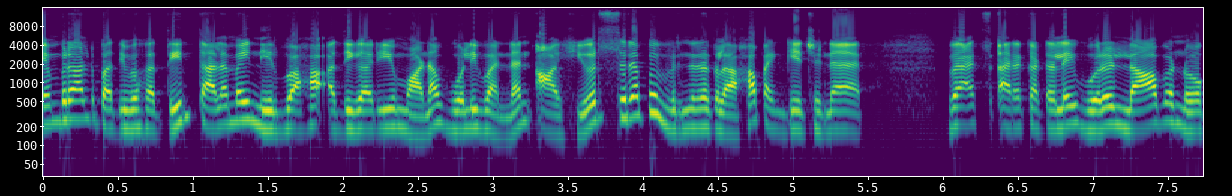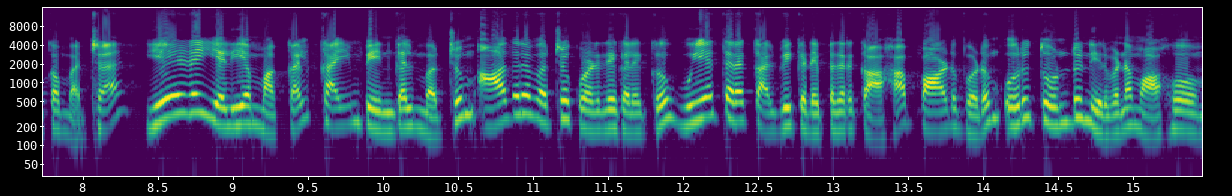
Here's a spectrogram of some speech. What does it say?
எம்ரால்ட் பதிவகத்தின் தலைமை நிர்வாக அதிகாரியுமான ஒளிவண்ணன் ஆகியோர் சிறப்பு விருந்தினர்களாக பங்கேற்றனர் வேக்ஸ் அறக்கட்டளை ஒரு லாப நோக்கமற்ற ஏழை எளிய மக்கள் கைம்பெண்கள் மற்றும் ஆதரவற்ற குழந்தைகளுக்கு உயர்தர கல்வி கிடைப்பதற்காக பாடுபடும் ஒரு தொண்டு நிறுவனமாகும்.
